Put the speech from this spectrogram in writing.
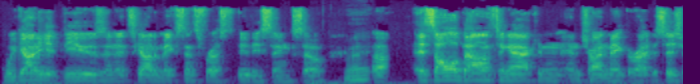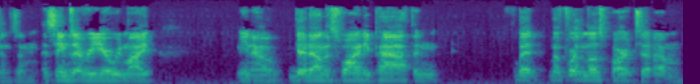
we got to get views, and it's got to make sense for us to do these things. So Right. uh, it's all a balancing act and, and trying to make the right decisions. And it seems every year we might, you know, go down this windy path. And but but for the most part, um,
